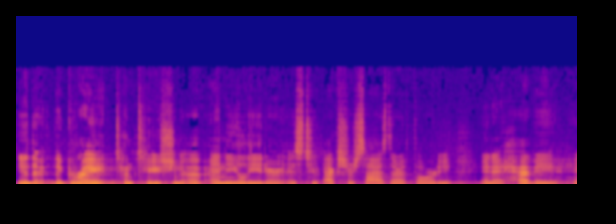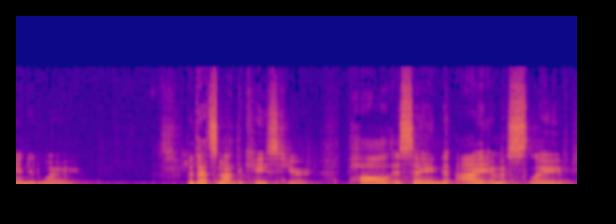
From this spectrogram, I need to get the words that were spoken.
You know, the, the great temptation of any leader is to exercise their authority in a heavy handed way. But that's not the case here. Paul is saying that I am a slave.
